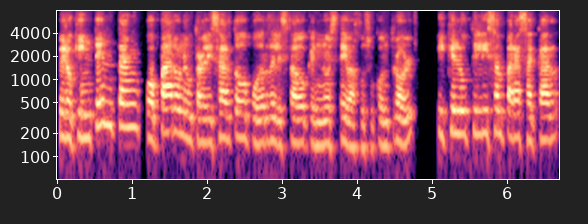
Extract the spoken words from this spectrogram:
pero que intentan copar o neutralizar todo poder del Estado que no esté bajo su control y que lo utilizan para sacar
